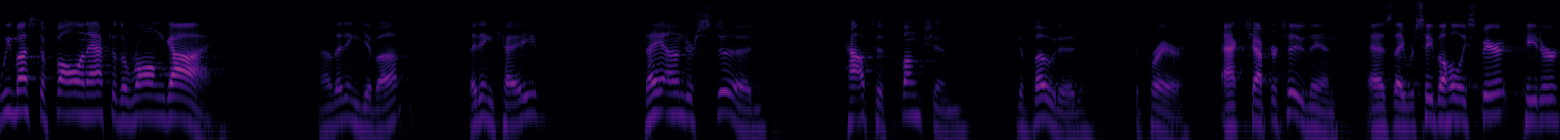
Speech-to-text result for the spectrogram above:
We must have fallen after the wrong guy. No, they didn't give up, they didn't cave. They understood how to function devoted to prayer. Acts chapter 2, then, as they received the Holy Spirit, Peter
